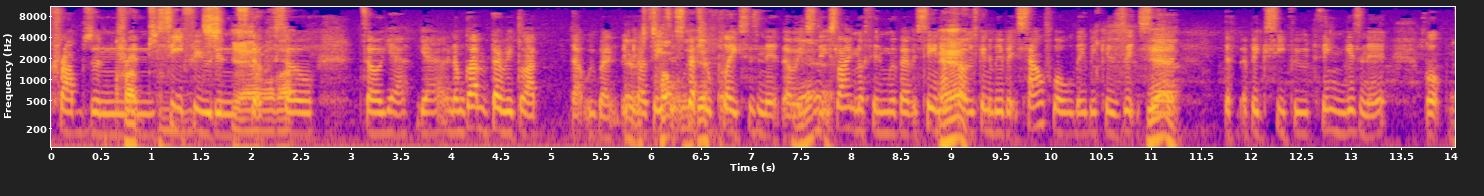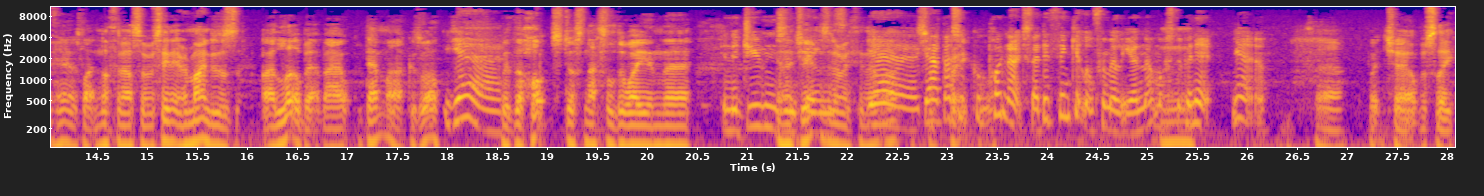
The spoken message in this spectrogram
crabs and, Crabs and and- seafood and yeah, stuff. So, so yeah, yeah, and I'm, glad, I'm very glad that we went It because it's a special different. place, isn't it? Though it's, Yeah. it's like nothing we've ever seen. I Yeah. thought it was going to be a bit Southwoldy because it's Yeah. uh, a big seafood thing, isn't it? But Yeah, it's like nothing else I've seen. It reminded us a little bit about Denmark as well. yeah, With the huts just nestled away in the. in the dunes in the and dunes things. and everything like Yeah, that. So yeah, that's a good cool. Mm. point. Actually, I did think it looked familiar, and that must have been it. Yeah. Uh, which uh, obviously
